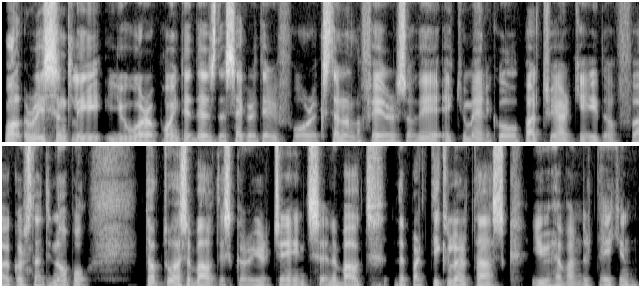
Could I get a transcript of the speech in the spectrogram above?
Well, recently you were appointed as the Secretary for External Affairs of the Ecumenical Patriarchate of uh, Constantinople. Talk to us about this career change and about the particular task you have undertaken.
